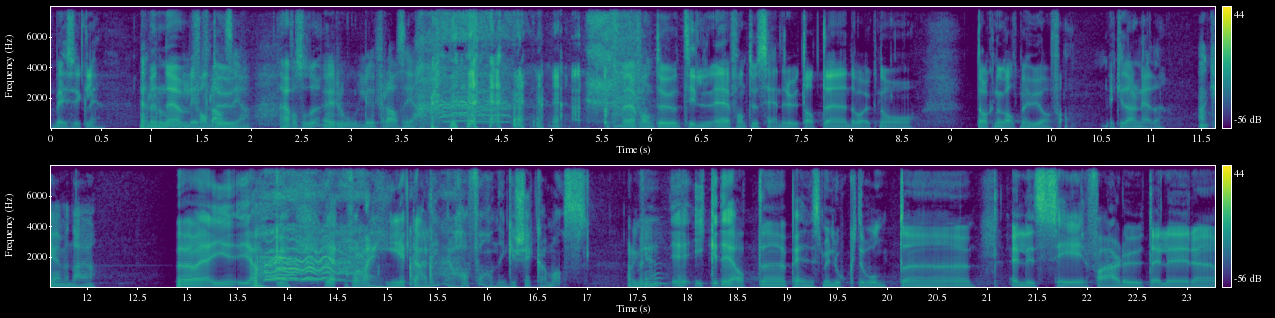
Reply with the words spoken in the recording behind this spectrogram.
basically. Men jeg Rolig fant fra sida. Hva sa du? Rolig fra sida. Men jeg fant, jo til, jeg fant jo senere ut at eh, det var jo ikke noe Det var ikke noe galt med hun iallfall. Ikke der nede. Ok, med deg, ja. Eh, Jeg, jeg, jeg, for å være helt ærlig, jeg har faen ikke sjekka meg, ass. Har du Men ikke? eh, ikke det at uh, penisen min lukter vondt, eh, eller ser fæl ut, eller eh,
